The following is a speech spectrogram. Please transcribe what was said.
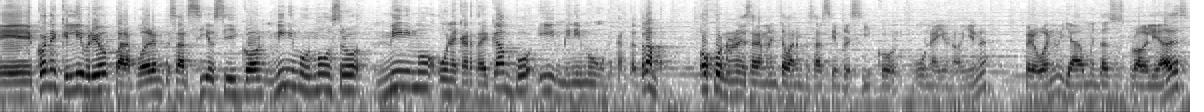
Eh, con equilibrio para poder empezar sí o sí con mínimo un monstruo, mínimo una carta de campo y mínimo una carta de trampa. Ojo, no necesariamente van a empezar siempre sí con una y una y una, pero bueno, ya aumentan sus probabilidades.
